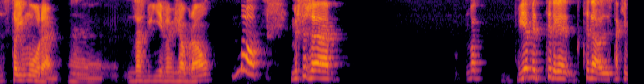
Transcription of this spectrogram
stoi murem e, za Zbigniewem Ziobrą. No, myślę, że no, wiemy tyle, tyle jest takie,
